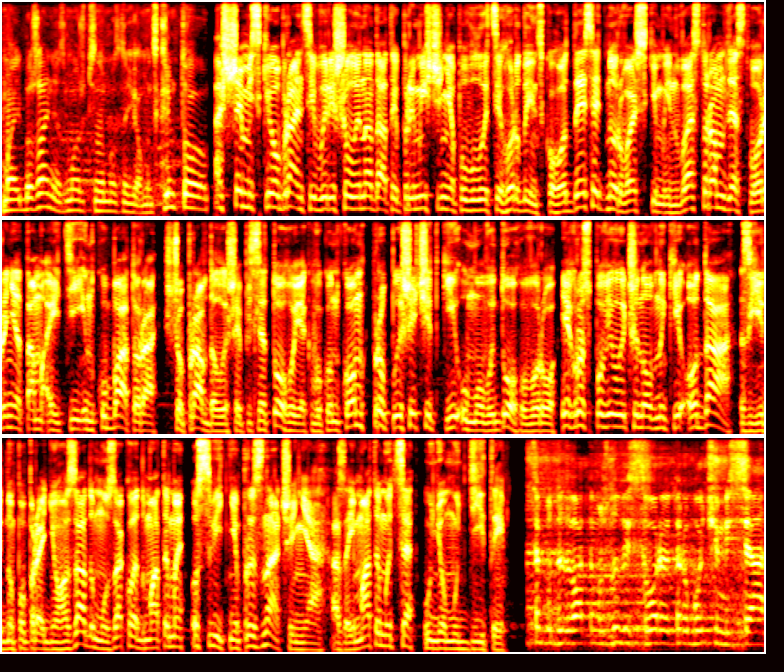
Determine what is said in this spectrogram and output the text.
мають бажання, зможуть з ним ознайомитися. Крім того, А ще міські обранці вирішили надати приміщення по вулиці Гординського, 10 норвежським інвесторам для створення там it інкубатора. Щоправда, лише після того, як виконком пропише чіткі умови договору. Як розповіли чиновники ОДА, згідно попереднього задуму, заклад матиме освітнє призначення, а займатимуться у ньому діти. Це буде давати можливість створювати робочі місця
